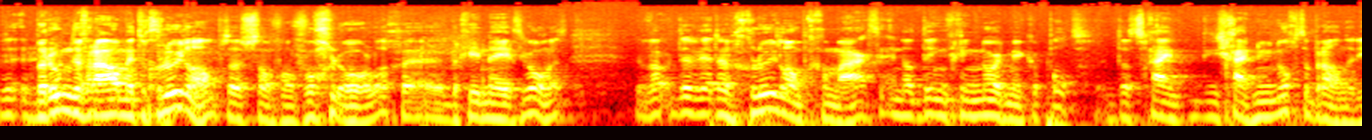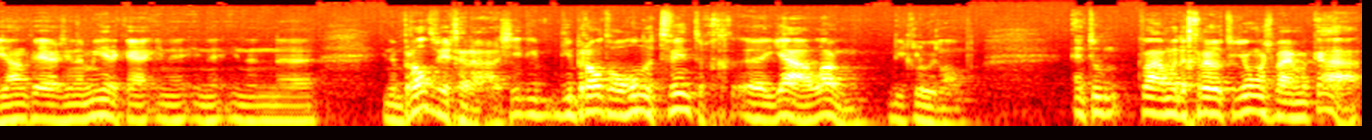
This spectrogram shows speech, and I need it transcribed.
het beroemde verhaal met de gloeilamp, dat is dan van voor de oorlog, eh, begin 1900. Er Er werd een gloeilamp gemaakt en dat ding ging nooit meer kapot. Dat schijnt, die schijnt nu nog te branden. Die hangt ergens in Amerika in een, in een, in een, in een brandweergarage. Die, die brandt al 120 eh, jaar lang, die gloeilamp. En toen kwamen de grote jongens bij elkaar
